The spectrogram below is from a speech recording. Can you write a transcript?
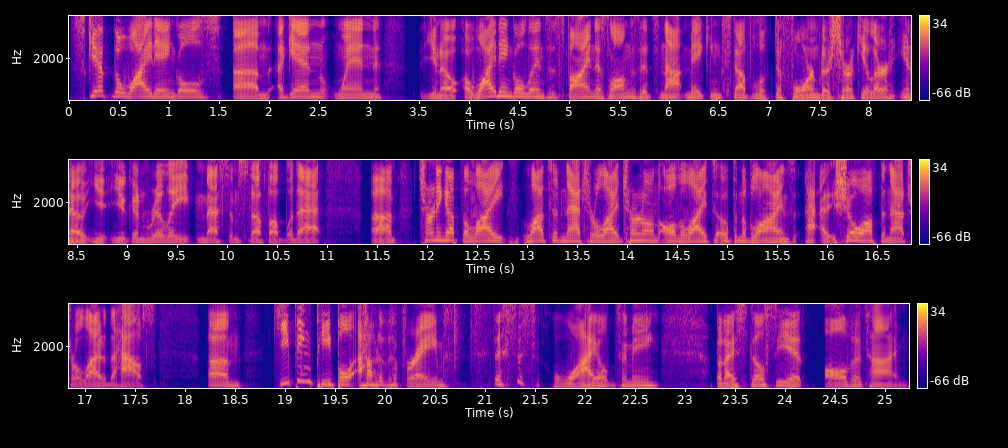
Skip the wide angles. Um, again, when you know a wide angle lens is fine as long as it's not making stuff look deformed or circular. You know, you you can really mess some stuff up with that. Um, turning up the light, lots of natural light. Turn on all the lights, open the blinds, show off the natural light of the house. Um, keeping people out of the frame. This is wild to me, but I still see it all the time.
